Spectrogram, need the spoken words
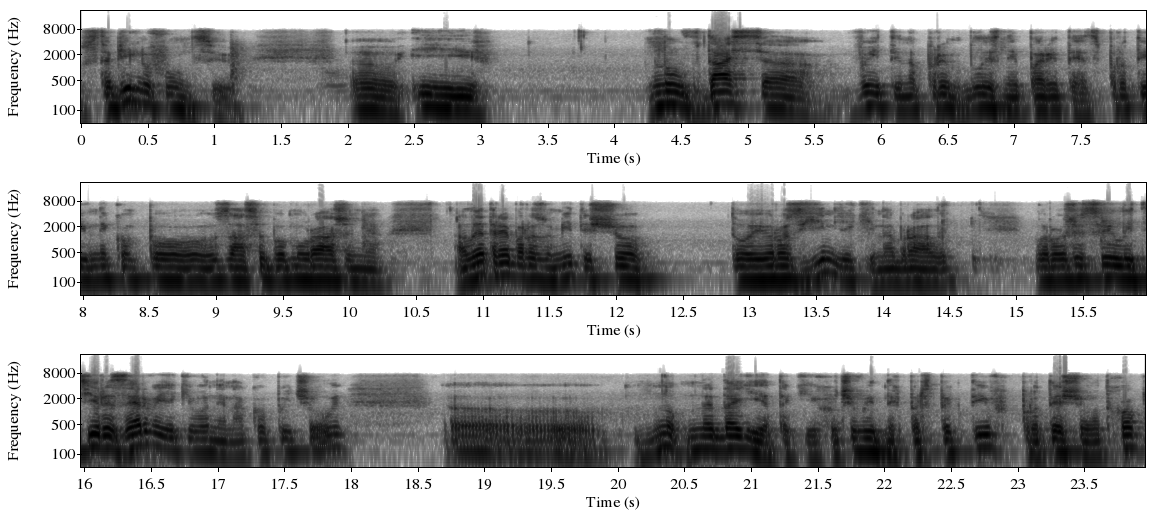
стабільну функцію. Е, І ну, вдасться вийти на приблизний паритет з противником по засобам ураження. Але треба розуміти, що той розгін, який набрали ворожі сили, ті резерви, які вони накопичували, е, ну, не дає таких очевидних перспектив про те, що от хоп,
